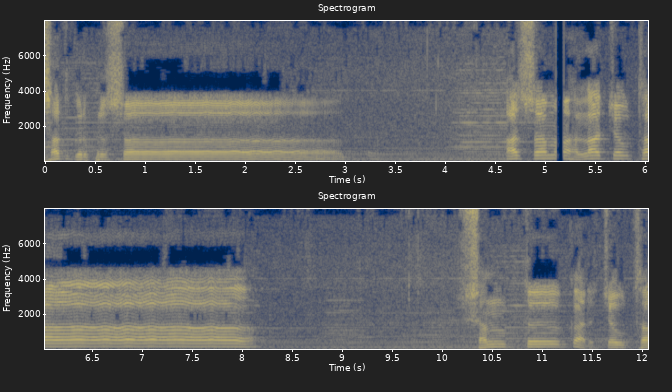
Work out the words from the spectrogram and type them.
ਸਤਿਗੁਰ ਪ੍ਰਸਾਦ, ਅਸਮ ਮਹਲਾ ਚੌਥਾ ਸੰਤ ਘਰ ਚੌਥਾ।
